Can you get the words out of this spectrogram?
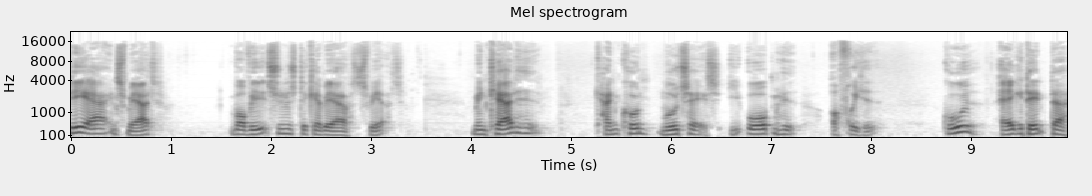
Det er en smerte, hvor vi synes, det kan være svært. Men kærlighed kan kun modtages i åbenhed og frihed. Gud er ikke den, der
